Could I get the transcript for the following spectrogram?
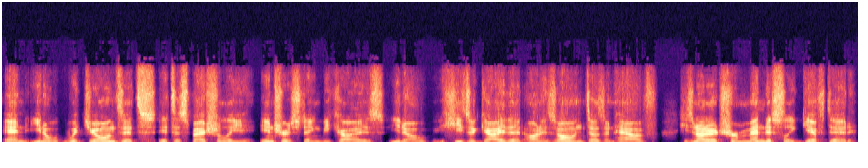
and you know, with Jones, it's it's especially interesting because you know he's a guy that on his own doesn't have. He's not a tremendously gifted,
